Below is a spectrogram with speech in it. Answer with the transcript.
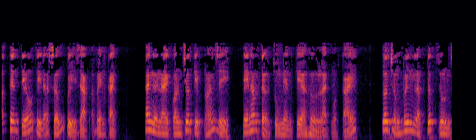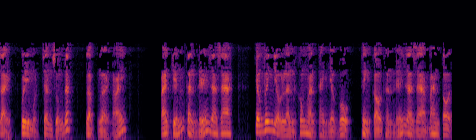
Ất thiên tiếu thì đã sớm quỷ dạp ở bên cạnh. Hai người này còn chưa kịp nói gì, thì nam tử trung niên kia hử lạnh một cái. Lôi trưởng Vinh lập tức run rẩy quỳ một chân xuống đất, gập người nói. Bái kiến thần đế ra ra, trường Vinh nhiều lần không hoàn thành nhiệm vụ, thỉnh cầu thần đế ra ra ban tội.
